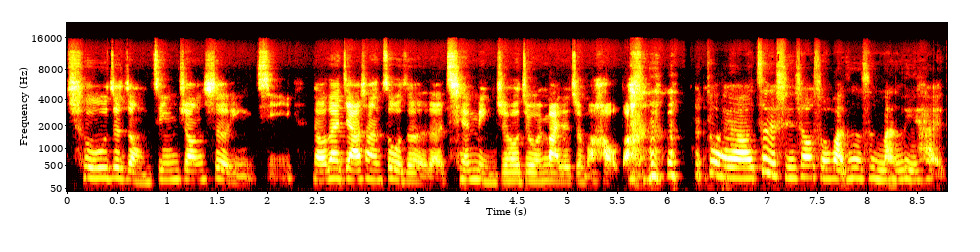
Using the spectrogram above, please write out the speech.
出这种精装摄影集，然后再加上作者的签名之后，就会卖的这么好吧？对啊，这个行销手法真的是蛮厉害的。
